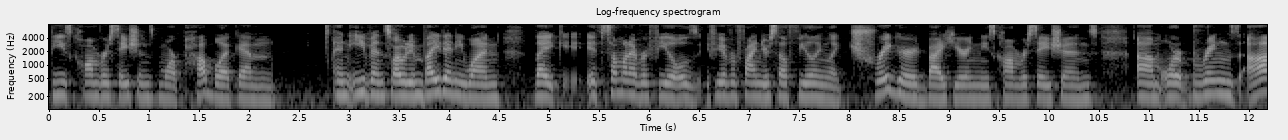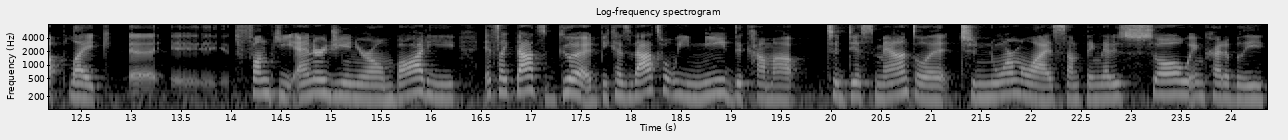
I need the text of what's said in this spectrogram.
these conversations more public and and even so i would invite anyone like if someone ever feels if you ever find yourself feeling like triggered by hearing these conversations um, or it brings up like uh, funky energy in your own body it's like that's good because that's what we need to come up to dismantle it to normalize something that is so incredibly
